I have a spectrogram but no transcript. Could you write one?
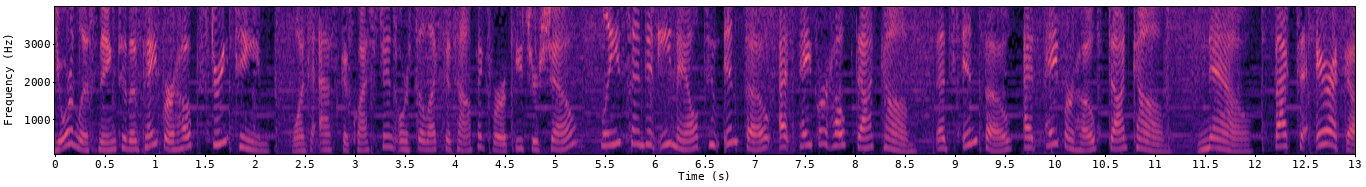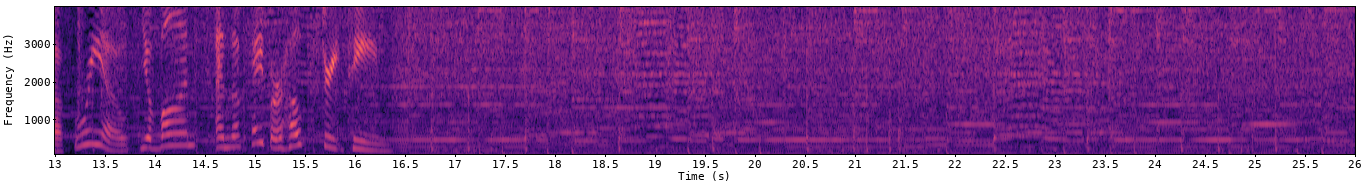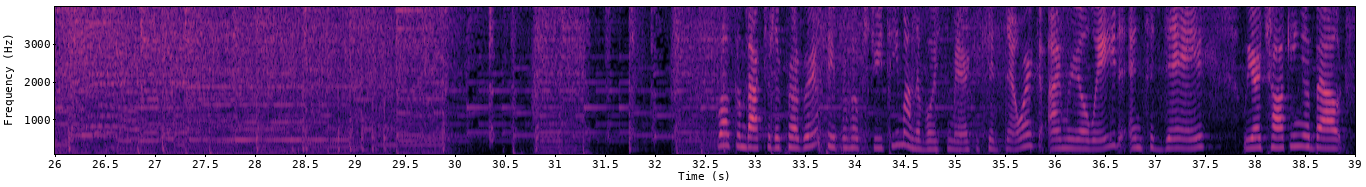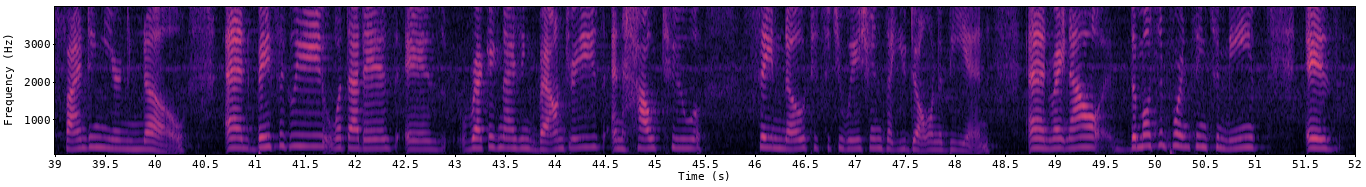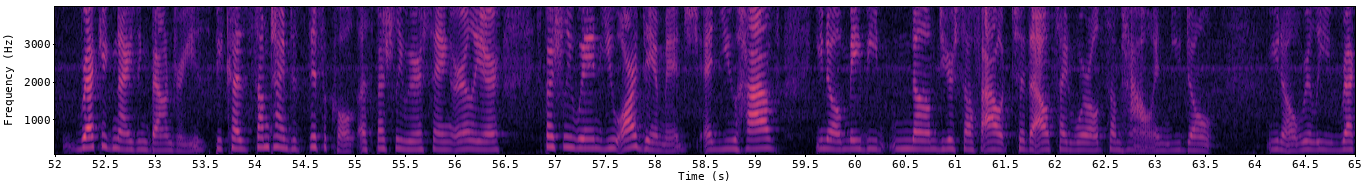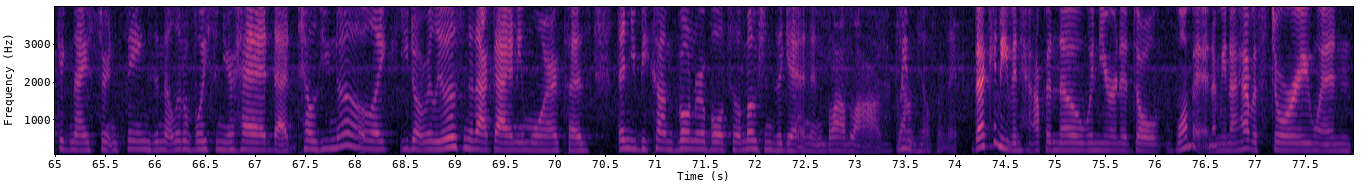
You're listening to the Paper Hope Street Team. Want to ask a question or select a topic for a future show? Please send an email to info at paperhope.com. That's info at paperhope.com. Now, back to Erica, Rio, Yvonne, and the Paper Hope Street Team. Welcome back to the program, Paper Hope Street Team on the Voice America Kids Network. I'm Rio Wade, and today we are talking about finding your no. And basically, what that is, is recognizing boundaries and how to say no to situations that you don't want to be in. And right now, the most important thing to me is recognizing boundaries because sometimes it's difficult, especially we were saying earlier, especially when you are damaged and you have, you know, maybe numbed yourself out to the outside world somehow and you don't you know, really recognize certain things and that little voice in your head that tells you no, like you don't really listen to that guy anymore because then you become vulnerable to emotions again and blah blah downhill from there. That can even happen though when you're an adult woman. I mean, I have a story when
